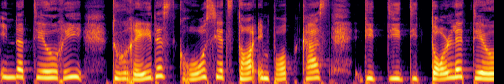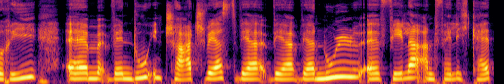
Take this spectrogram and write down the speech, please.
in der Theorie. Du redest groß jetzt da im Podcast, die, die, die tolle Theorie, ähm, wenn du in Charge wärst, wäre wär, wär null äh, Fehleranfälligkeit.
